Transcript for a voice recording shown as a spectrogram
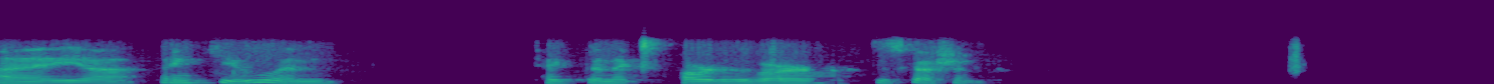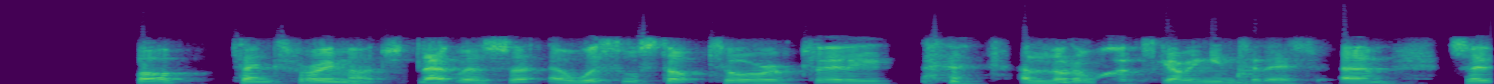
I uh, thank you and take the next part of our discussion. Bob, thanks very much. That was a whistle-stop tour of clearly a lot of work's going into this. Um, so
